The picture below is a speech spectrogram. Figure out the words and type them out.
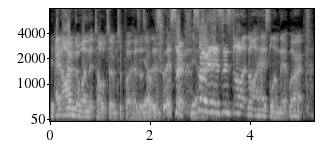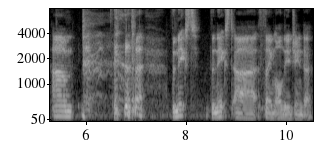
And I'm the one that told Tim to put his as Yep. well. So, so this is not not hassle him there. All right. Um, the next, the next uh, thing on the agenda.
